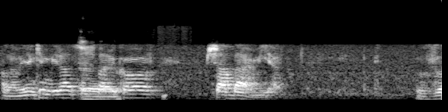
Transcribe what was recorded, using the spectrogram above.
آدمی که میرن سر کار شب برمیگردن. و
